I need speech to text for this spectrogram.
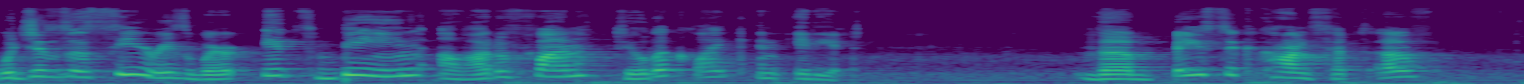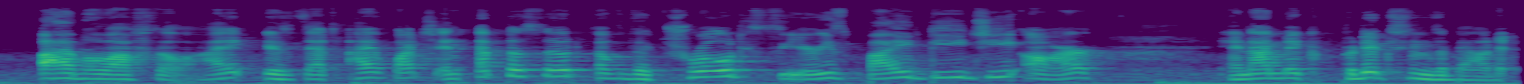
which is a series where it's been a lot of fun to look like an idiot. The basic concept of I Lie is that I watch an episode of the Trolled series by DGR and I make predictions about it.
